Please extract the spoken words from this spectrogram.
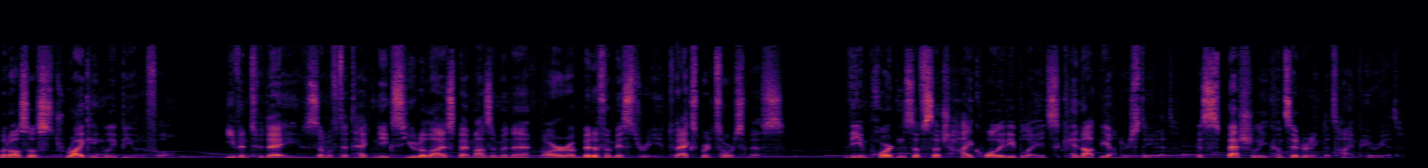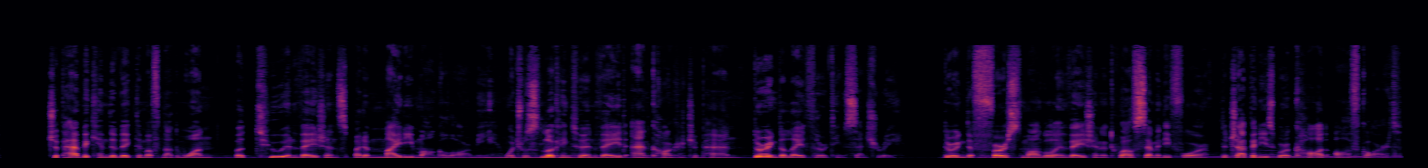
but also strikingly beautiful. Even today, some of the techniques utilized by Masamune are a bit of a mystery to expert swordsmiths. The importance of such high quality blades cannot be understated, especially considering the time period. Japan became the victim of not one, but two invasions by the mighty Mongol army, which was looking to invade and conquer Japan during the late 13th century. During the first Mongol invasion in 1274, the Japanese were caught off guard,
